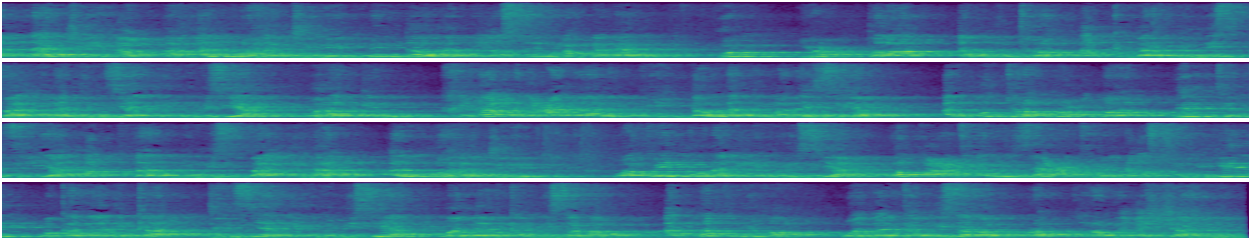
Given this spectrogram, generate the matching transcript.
اللاجئ أو المهاجرين من دولة الصين مثلا هم يعطى الأجرة أكبر بالنسبة إلى الجنسيات الإنجليزية ولكن خلافا على ذلك في دولة ماليزيا الأجرة تعطى للجنسية أكثر بالنسبة إلى المهاجرين وفي دولة إندونيسيا وقعت النزاعات بين الصينيين وكذلك جنسية إندونيسيا وذلك بسبب التفرقة وذلك بسبب ربط ربع الشهري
